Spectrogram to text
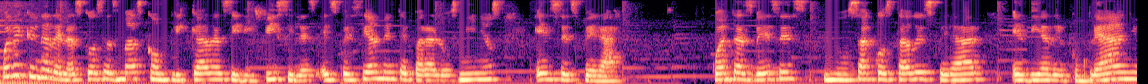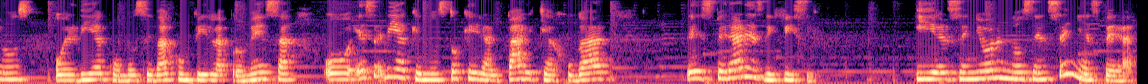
Puede que una de las cosas más complicadas y difíciles, especialmente para los niños, es esperar ¿Cuántas veces nos ha costado esperar el día del cumpleaños o el día cuando se va a cumplir la promesa o ese día que nos toca ir al parque a jugar? esperar es difícil y el Señor nos enseña a esperar.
